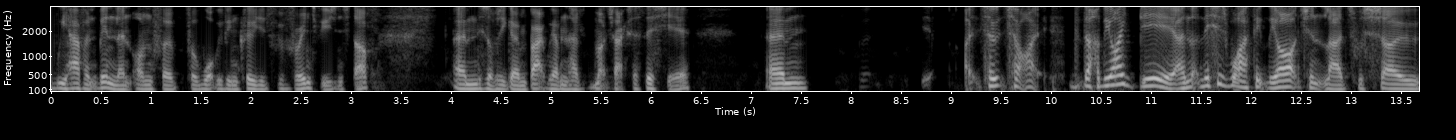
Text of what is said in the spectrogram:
we haven't been lent on for for what we've included for, for interviews and stuff. Um, this is obviously going back. We haven't had much access this year. Um, so so I the the idea, and this is why I think the Archant lads were so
